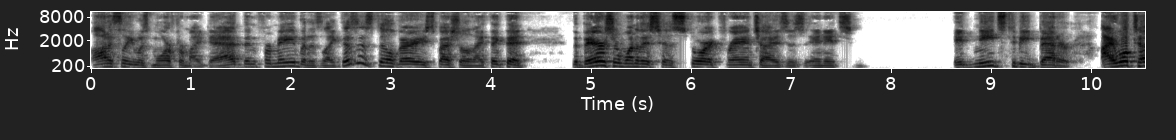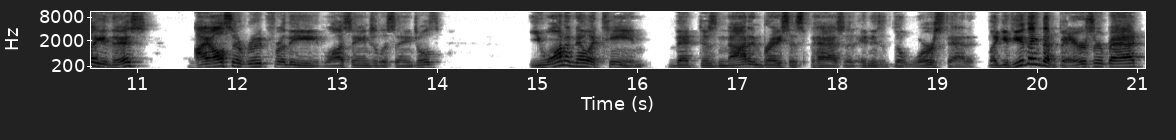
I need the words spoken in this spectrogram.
honestly, it was more for my dad than for me, but it's like, this is still very special. And I think that the Bears are one of these historic franchises and it's, it needs to be better. I will tell you this. I also root for the Los Angeles Angels. You want to know a team that does not embrace this pass and is the worst at it. Like if you think the Bears are bad,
